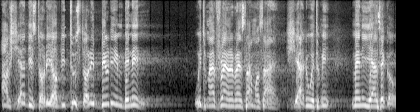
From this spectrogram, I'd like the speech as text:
I've shared the story of the two story building in Benin, which my friend Reverend Samosai shared with me many years ago.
